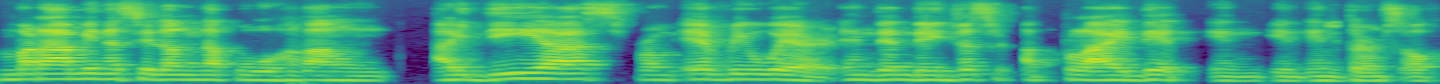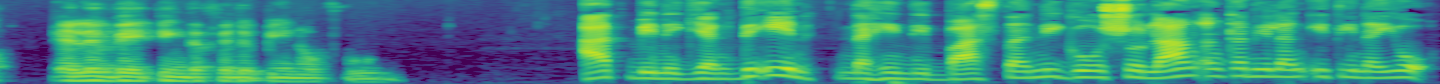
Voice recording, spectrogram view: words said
marami na silang nakuhang ideas from everywhere and then they just applied it in in in terms of elevating the Filipino food. At binigyang diin na hindi basta negosyo lang ang kanilang itinayo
